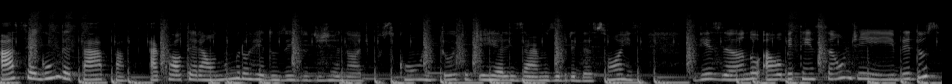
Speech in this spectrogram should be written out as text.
A segunda etapa, a qual terá um número reduzido de genótipos com o intuito de realizarmos hibridações, visando a obtenção de híbridos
